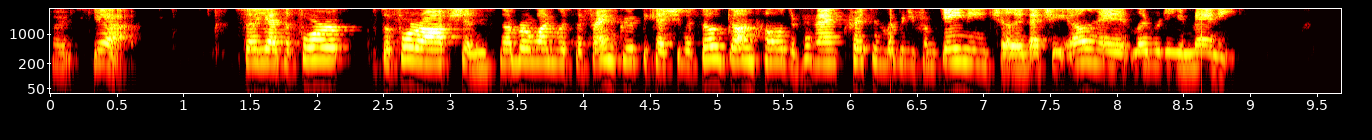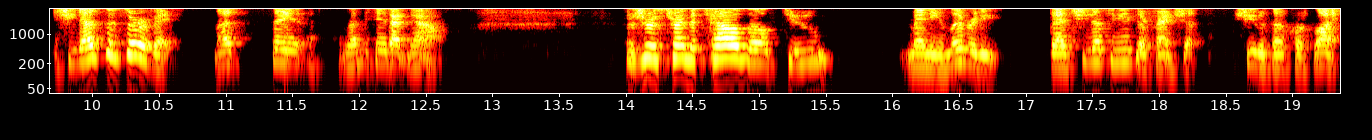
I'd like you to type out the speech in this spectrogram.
But, yeah. So, yeah, the four the four options. Number one was the friend group because she was so gung-ho to prevent Chris and Liberty from dating each other that she alienated Liberty and Manny. She does deserve it. Let's say, let me say that now. And she was trying to tell those two, Manny and Liberty, that she doesn't need their friendship. She was, of course, lying.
